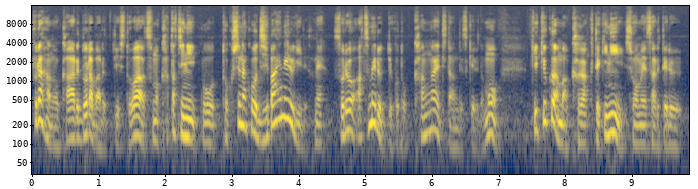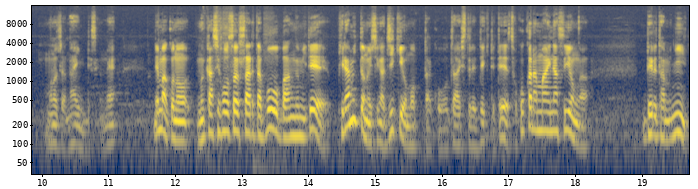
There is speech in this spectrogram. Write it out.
プラハのカール・ドラバルっていう人はその形にこう特殊なこう磁場エネルギーですねそれを集めるっていうことを考えてたんですけれども結局はまあ科学的に証明されてるものじゃないんですよね。でまあこの昔放送された某番組でピラミッドの石が磁気を持ったこう材質でできててそこからマイナスイオンが出るために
